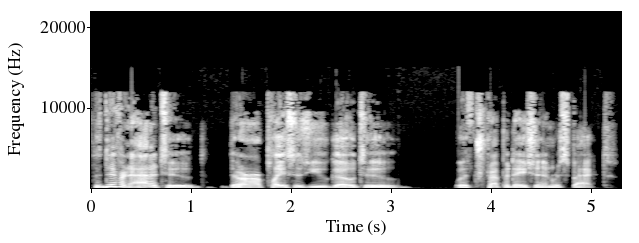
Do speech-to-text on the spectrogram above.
it's a different attitude. There are places you go to with trepidation and respect,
